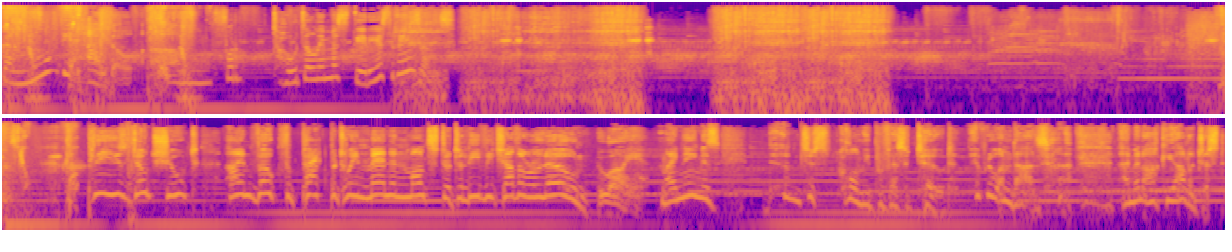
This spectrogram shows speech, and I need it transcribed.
So you can move the idol, um, for totally mysterious reasons. Please don't shoot. I invoke the pact between men and monster to leave each other alone. Who are you? My name is. uh, just call me Professor Toad. Everyone does. I'm an archaeologist.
